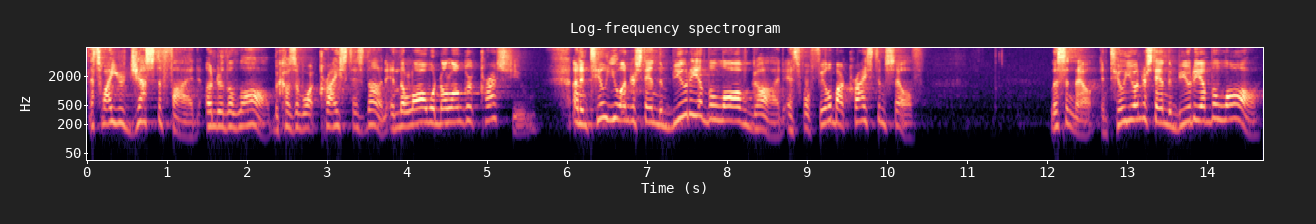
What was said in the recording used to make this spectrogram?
That's why you're justified under the law because of what Christ has done. And the law will no longer crush you. And until you understand the beauty of the law of God as fulfilled by Christ Himself, listen now, until you understand the beauty of the law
